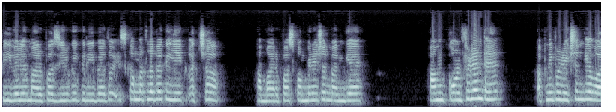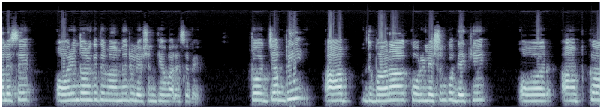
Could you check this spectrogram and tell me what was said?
पी वैल्यू हमारे पास ज़ीरो के करीब है तो इसका मतलब है कि ये एक अच्छा हमारे पास कॉम्बिनेशन बन गया है। हम कॉन्फिडेंट हैं अपनी प्रोडिक्शन के हवाले से और इन दोनों के दिमाग में रिलेशन के हवाले से भी। तो जब भी आप दोबारा कोरिलेशन को देखें और आपका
